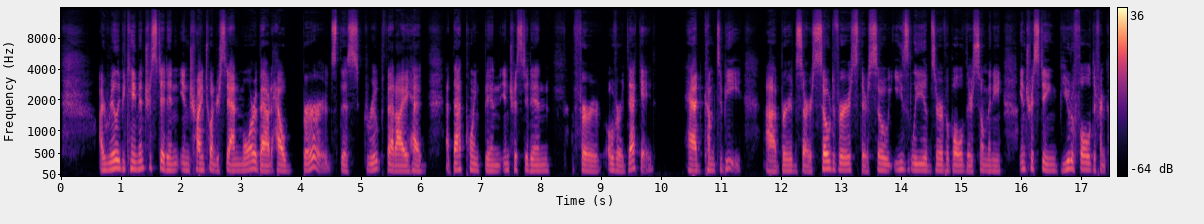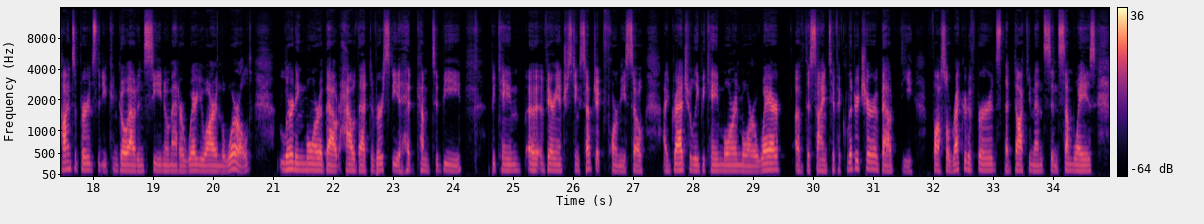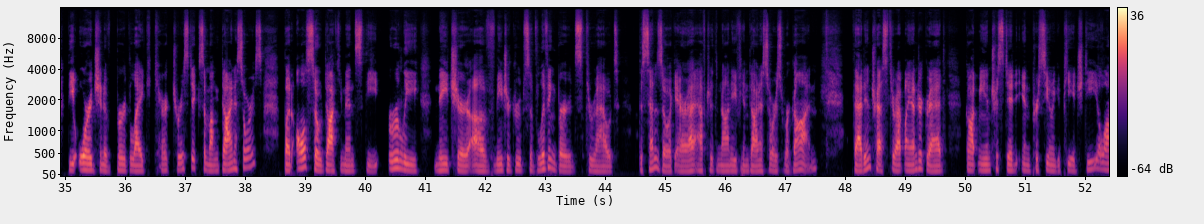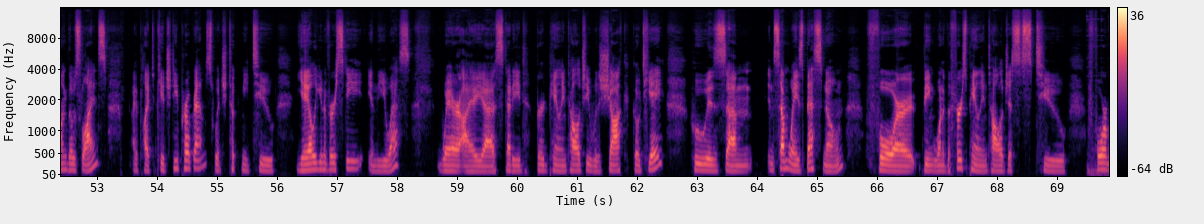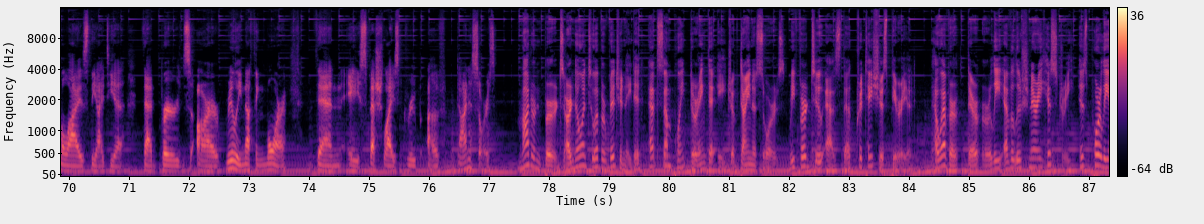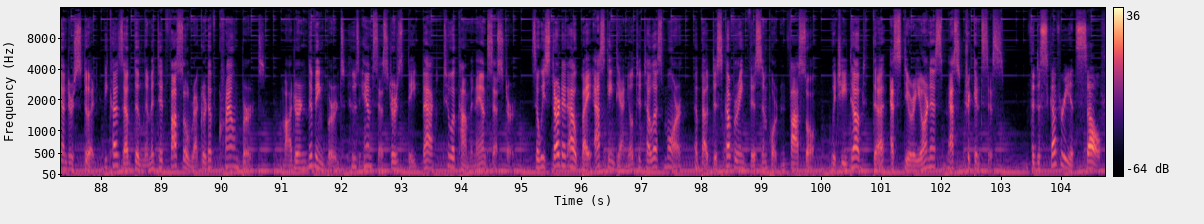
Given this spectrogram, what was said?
I really became interested in, in trying to understand more about how birds, this group that I had at that point been interested in for over a decade, had come to be. Uh, birds are so diverse, they're so easily observable, there's so many interesting, beautiful, different kinds of birds that you can go out and see no matter where you are in the world. Learning more about how that diversity had come to be became a, a very interesting subject for me. So I gradually became more and more aware of the scientific literature about the fossil record of birds that documents, in some ways, the origin of bird like characteristics among dinosaurs, but also documents the early nature of major groups of living birds throughout the Cenozoic era after the non avian dinosaurs were gone. That interest throughout my undergrad got me interested in pursuing a PhD along those lines. I applied to PhD programs, which took me to Yale University in the US where I uh, studied bird paleontology with Jacques Gauthier, who is um, in some ways best known for being one of the first paleontologists to formalize the idea that birds are really nothing more than a specialized group of dinosaurs. Modern birds are known to have originated at some point during the age of dinosaurs, referred to as the Cretaceous period. However, their early evolutionary history is poorly understood because of the limited fossil record of crown birds, modern living birds whose ancestors date back to a common ancestor. So we started out by asking Daniel to tell us more about discovering this important fossil, which he dubbed the Asteriornis maastrichtensis. The discovery itself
